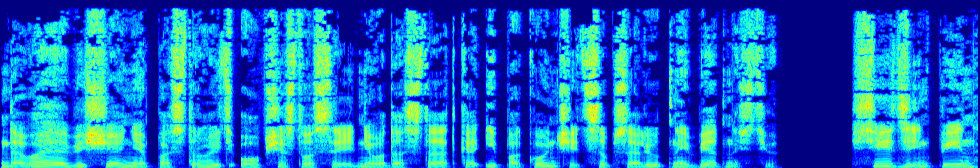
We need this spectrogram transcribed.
Давая обещание построить общество среднего достатка и покончить с абсолютной бедностью, Си Цзиньпин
